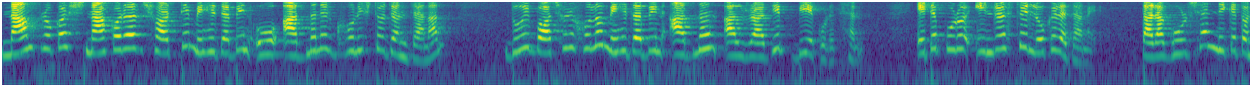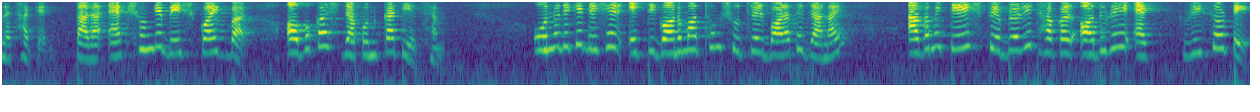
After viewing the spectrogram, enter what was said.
নাম প্রকাশ না করার শর্তে মেহজাবিন ও আদনানের ঘনিষ্ঠজন জানান, দুই বছর হলো মেহজাবিন আদনান আল রাজীব বিয়ে করেছেন। এটা পুরো ইন্ডাস্ট্রির লোকেরা জানে। তারা গুলশান নিকেতনে থাকেন। তারা একসঙ্গে বেশ কয়েকবার অবকাশ যাপন কাটিয়েছেন। অন্যদিকে দেশের একটি গণমাধ্যম সূত্রের বরাতে জানায়, আগামী তেইশ ফেব্রুয়ারি ঢাকার অদূরে এক রিসোর্টে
